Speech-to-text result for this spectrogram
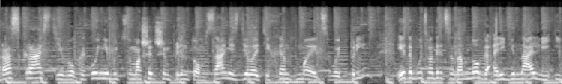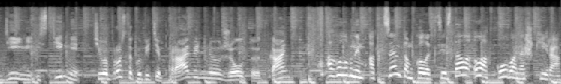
раскрасьте его какой-нибудь сумасшедшим принтом, сами сделайте handmade свой принт, и это будет смотреться намного оригинальнее, идейнее и стильнее, чем вы просто купите правильную желтую ткань, А головним акцентом колекції стала лакована шкіра.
